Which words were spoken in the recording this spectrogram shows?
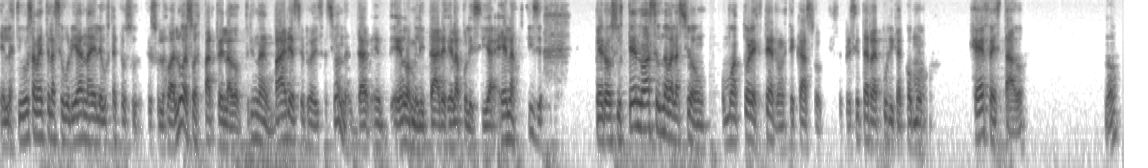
lastimosamente la seguridad, nadie le gusta que, se lo evalúe. Eso es parte de la doctrina en varias organizaciones, en, los militares, en la policía, en la justicia. Pero si usted no hace una evaluación como actor externo, en este caso, el presidente de la República como jefe de Estado, ¿no?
